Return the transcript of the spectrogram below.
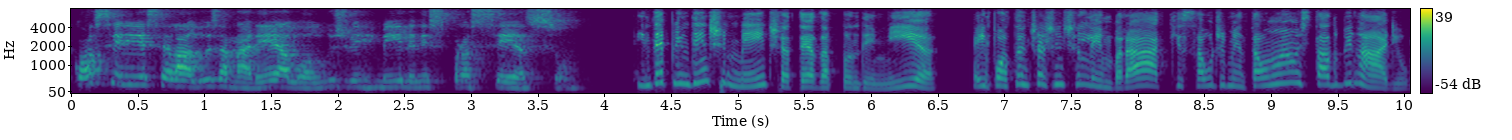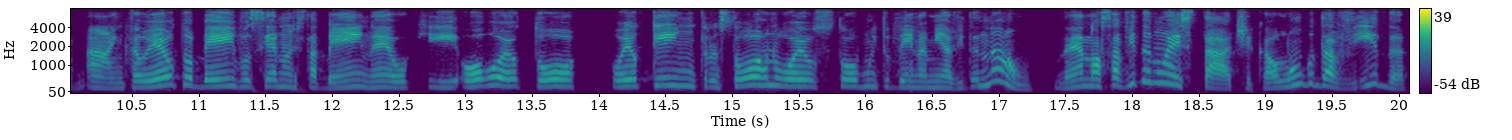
Qual seria, sei lá, a luz amarela ou a luz vermelha nesse processo? Independentemente até da pandemia, é importante a gente lembrar que saúde mental não é um estado binário. Ah, então eu estou bem, você não está bem, né? Ou que ou eu tô, ou eu tenho um transtorno, ou eu estou muito bem na minha vida. Não, né? Nossa vida não é estática. Ao longo da vida,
